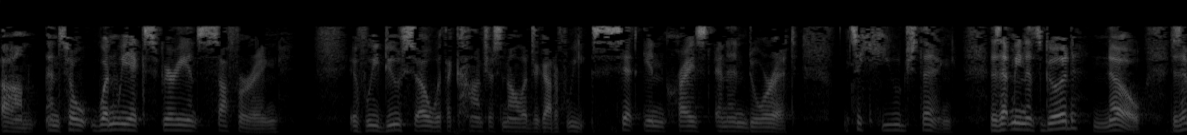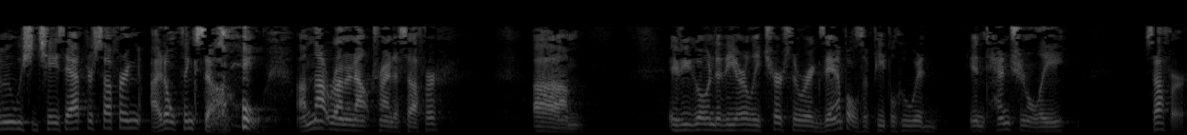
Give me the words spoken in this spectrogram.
Um, and so when we experience suffering, if we do so with a conscious knowledge of God, if we sit in Christ and endure it, it's a huge thing. Does that mean it's good? No. Does that mean we should chase after suffering? I don't think so. I'm not running out trying to suffer. Um, if you go into the early church, there were examples of people who would intentionally suffer.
